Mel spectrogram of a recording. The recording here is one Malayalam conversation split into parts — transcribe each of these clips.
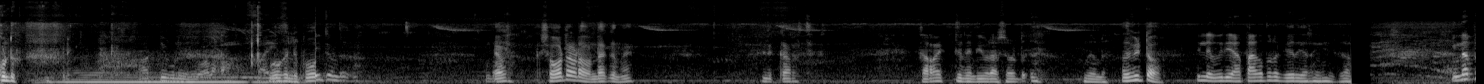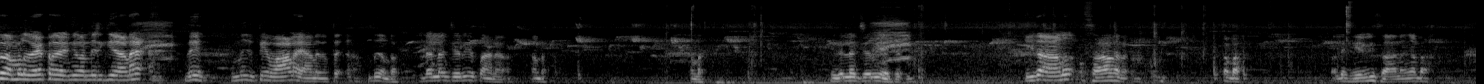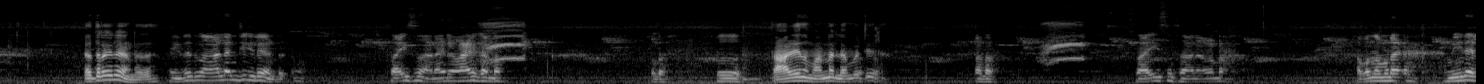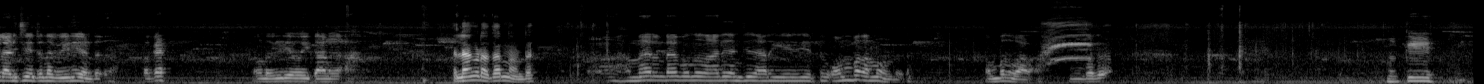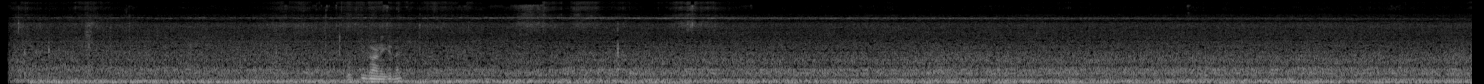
കൊണ്ട്. പോകല്ലേ പോ. എവിടെ? ഷോട്ട് എവിടെ ഉണ്ടാക്കുന്നത് ഇത് കറച്ച് കറക്റ്റ് ഇതിന്റെ ഇവിടെ ഷോട്ട് ഇതുണ്ട്. അത് വിട്ടോ? ഇല്ല ഇവർ ആ താകത്തോടെ കയറി ഇറങ്ങി ഇന്നത്തെ നമ്മൾ വേട്ട കഴിഞ്ഞ് വന്നിരിക്കുകയാണ്. ഇതേ ഇന്ന് കിട്ടിയ വാളയാണ് ഇന്നത്തെ. ഇത് കണ്ടോ? ഇതെല്ലാം ചെറിയ സാധനമാണ്. കണ്ടോ? കണ്ടോ? ഇതെല്ലാം ചെറിയ ഇതാണ് സാധനം. കണ്ടോ? നല്ല ഹെവി സാധനം കണ്ടോ? എത്ര കിലോ ഉണ്ട് അത്? ഇതൊരു നാലഞ്ച് കിലോ ഉണ്ട്. സൈസ് അതിന്റെ വായ കണ്ടോ? കണ്ടോ? താഴേന്ന് മണ്ണെല്ലാം പറ്റിയില്ല കണ്ടോ? സൈസ് സാധനം കണ്ടോ? അപ്പം നമ്മുടെ മീനെല്ലാം അടിച്ചു കയറ്റുന്ന വീഡിയോ ഉണ്ട്. ഓക്കെ നമ്മുടെ വീഡിയോ പോയി കാണുക. എല്ലാം കൂടെ എത്ര ഉണ്ട്. ഒന്ന് രണ്ട് മൂന്ന് നാല് അഞ്ച് ആറ് ഏഴ് എട്ട് ഒമ്പത് ഒമ്പതെണ്ണം ഉണ്ട്. ഒമ്പത് വാള. ഒമ്പത്. ഓക്കെ കുത്തി കാണിക്കണേ.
